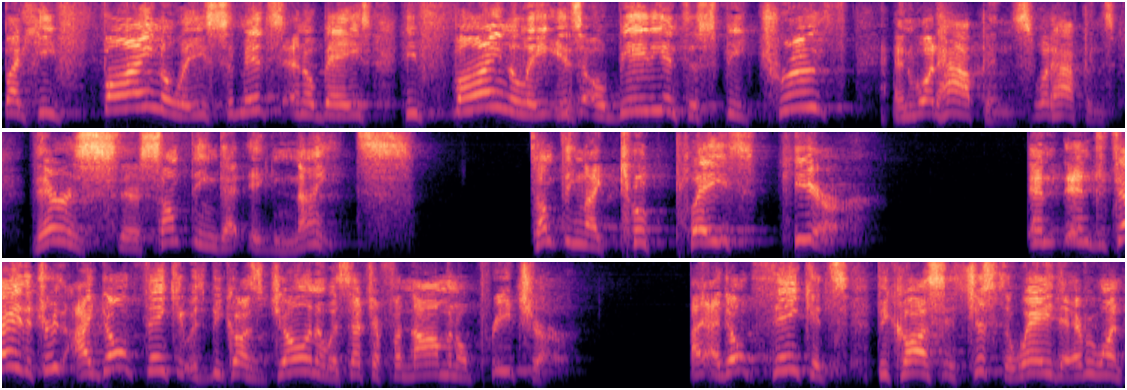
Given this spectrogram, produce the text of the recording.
but he finally submits and obeys. He finally is obedient to speak truth. And what happens? What happens? There's, there's something that ignites. Something like took place here. And, and to tell you the truth, I don't think it was because Jonah was such a phenomenal preacher. I, I don't think it's because it's just the way that everyone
